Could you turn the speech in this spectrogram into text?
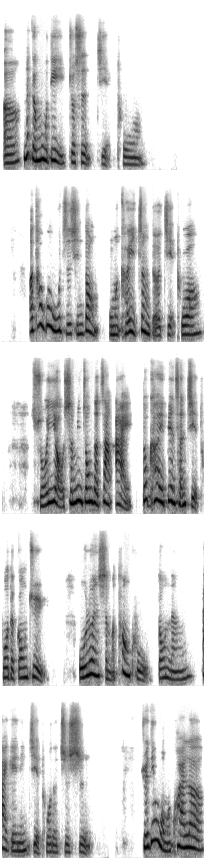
而那个目的就是解脱。而透过无执行动，我们可以证得解脱。所有生命中的障碍都可以变成解脱的工具。无论什么痛苦，都能带给你解脱的知识。决定我们快乐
